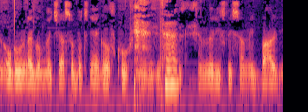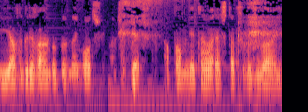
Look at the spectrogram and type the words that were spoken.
e, ogólnego mycia sobotniego w kuchni, gdzie Tak. wszyscy się myli w tej samej bali. Ja wygrywałem, bo byłem najmłodszy, miałem się pierwszy, a po mnie cała reszta przychodziła i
